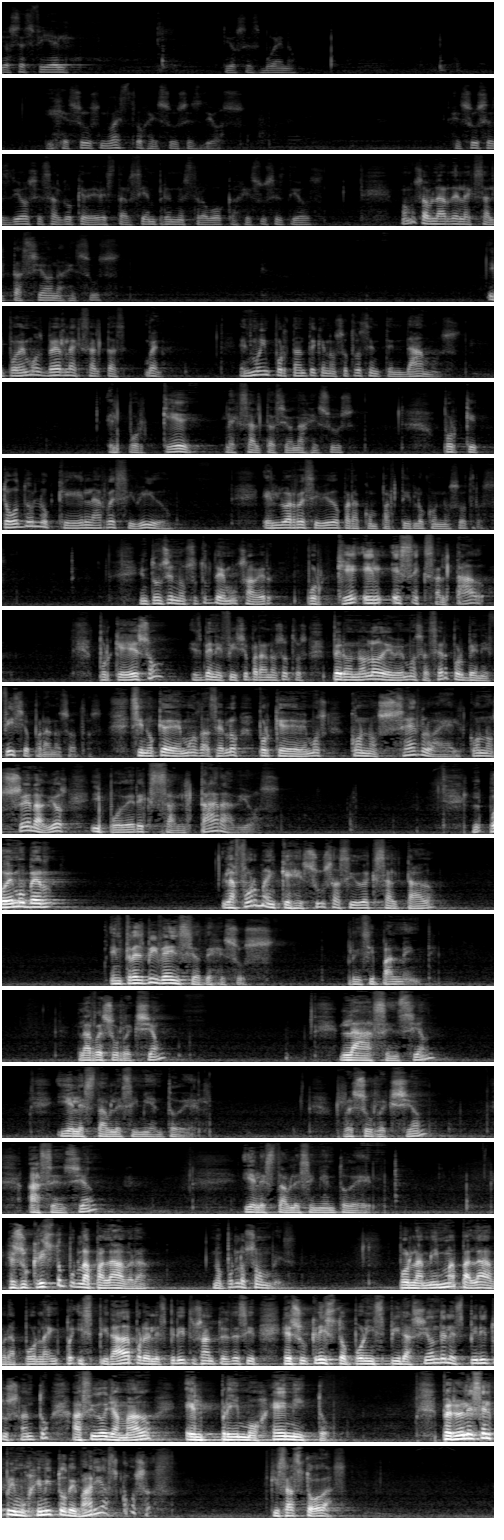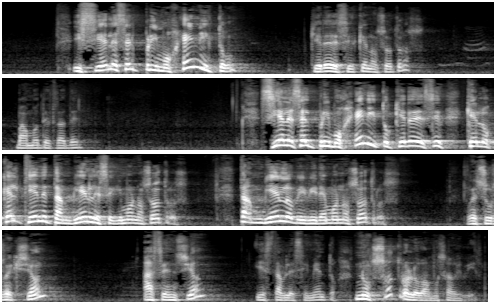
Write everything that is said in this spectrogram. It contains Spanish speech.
Dios es fiel, Dios es bueno. Y Jesús, nuestro Jesús es Dios. Jesús es Dios, es algo que debe estar siempre en nuestra boca. Jesús es Dios. Vamos a hablar de la exaltación a Jesús. Y podemos ver la exaltación. Bueno, es muy importante que nosotros entendamos el por qué la exaltación a Jesús. Porque todo lo que Él ha recibido, Él lo ha recibido para compartirlo con nosotros. Entonces nosotros debemos saber por qué Él es exaltado. Porque eso es beneficio para nosotros, pero no lo debemos hacer por beneficio para nosotros, sino que debemos hacerlo porque debemos conocerlo a Él, conocer a Dios y poder exaltar a Dios. Podemos ver la forma en que Jesús ha sido exaltado en tres vivencias de Jesús, principalmente. La resurrección, la ascensión y el establecimiento de Él. Resurrección, ascensión y el establecimiento de Él. Jesucristo por la palabra, no por los hombres, por la misma palabra, por la, inspirada por el Espíritu Santo, es decir, Jesucristo por inspiración del Espíritu Santo ha sido llamado el primogénito. Pero Él es el primogénito de varias cosas, quizás todas. Y si Él es el primogénito, quiere decir que nosotros vamos detrás de Él. Si Él es el primogénito, quiere decir que lo que Él tiene también le seguimos nosotros. También lo viviremos nosotros resurrección, ascensión y establecimiento. Nosotros lo vamos a vivir.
